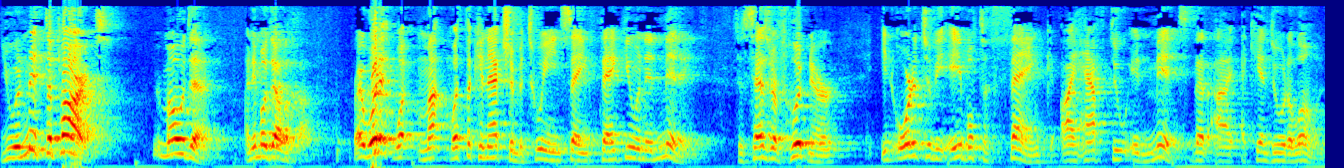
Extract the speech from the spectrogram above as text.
You admit the part. You're moda. Ani modelacha. Right? What, what, what's the connection between saying thank you and admitting? So says Rav Hutner, in order to be able to thank, I have to admit that I, I can't do it alone.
